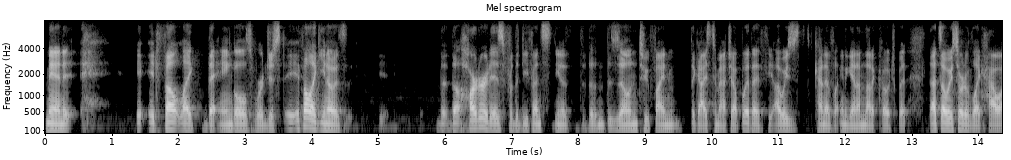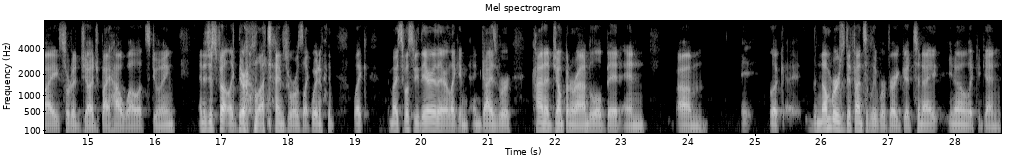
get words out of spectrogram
man it, it, it felt like the angles were just it felt like you know it's the, the harder it is for the defense you know the, the, zone to find the guys to match up with i, feel, I always kind of and again i'm not a coach but that's always sort of like how i sort of judge by how well it's doing and it just felt like there were a lot of times where I was like, wait a minute, like, am I supposed to be there? There, like, and, and guys were kind of jumping around a little bit. And um, it, look, the numbers defensively were very good tonight. You know, like again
